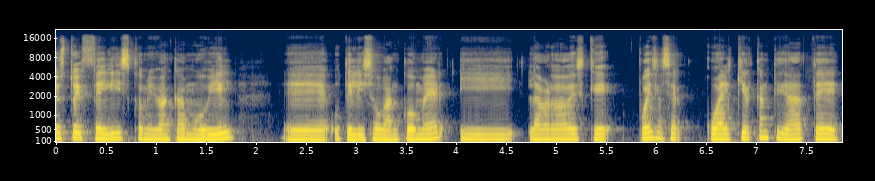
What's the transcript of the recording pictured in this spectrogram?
Yo estoy feliz con mi banca móvil, eh, utilizo Bancomer y la verdad es que puedes hacer cualquier cantidad de,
